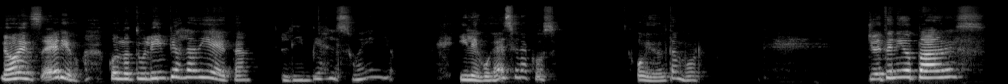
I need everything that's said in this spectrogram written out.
No, en serio, cuando tú limpias la dieta, limpias el sueño. Y les voy a decir una cosa, oído el tambor. Yo he tenido padres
